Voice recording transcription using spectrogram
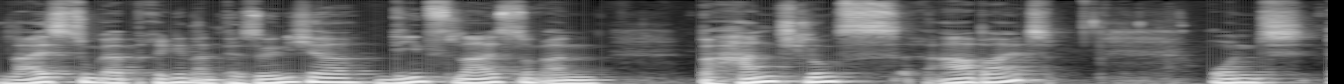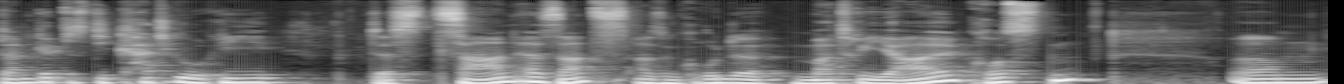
Leistung erbringen, an persönlicher Dienstleistung, an Behandlungsarbeit. Und dann gibt es die Kategorie des Zahnersatz, also im Grunde Materialkosten. Ähm,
